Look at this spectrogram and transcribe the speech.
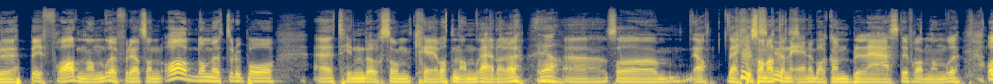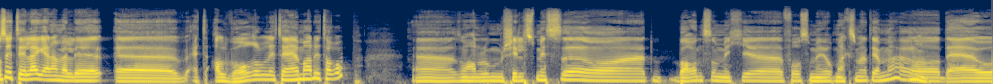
løpe ifra den andre. Fordi at sånn Å, nå møter du på et hinder som krever at den andre er der. Ja. uh, Så ja, det er ikke sånn at den ene bare kan blæste ifra den andre. Også i tillegg er det en veldig uh, et alvorlig tema de tar opp. eh, som handler om skilsmisse og et barn som ikke får så mye oppmerksomhet hjemme. Og det er jo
